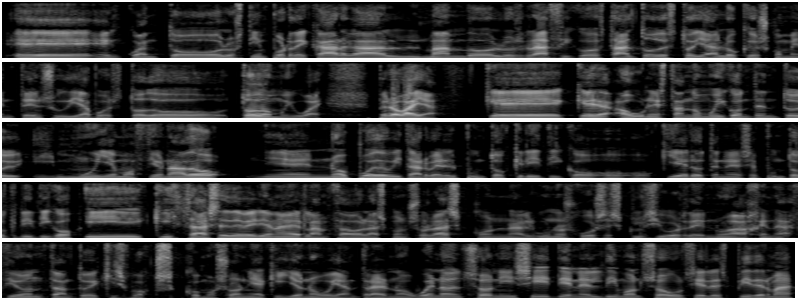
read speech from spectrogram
Eh, en cuanto a los tiempos de carga, el mando, los gráficos, tal, todo esto ya lo que os comenté en su día, pues todo, todo muy guay. Pero vaya, que, aún estando muy contento y muy emocionado, eh, no puedo evitar ver el punto crítico o, quiero tener ese punto crítico. Y quizás se deberían haber lanzado las consolas con algunos juegos exclusivos de nueva generación, tanto Xbox como Sony, aquí yo no voy a entrar, no, bueno, en Sony sí tiene el Demon Souls y el Spider-Man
